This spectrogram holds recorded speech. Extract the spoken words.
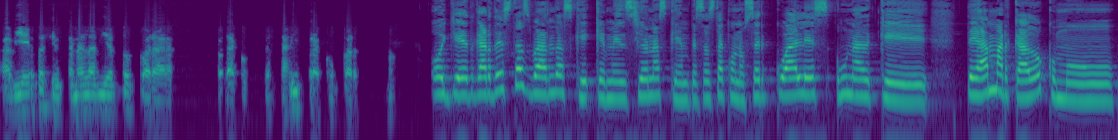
abiertas y el canal abierto para, para contestar y para compartir. Oye, Edgar, de estas bandas que, que, mencionas que empezaste a conocer, ¿cuál es una que te ha marcado como,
